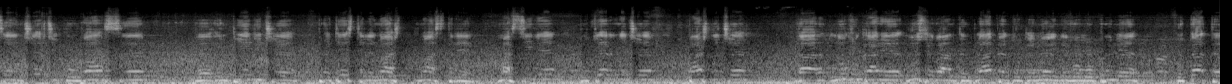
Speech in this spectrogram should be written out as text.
să încerce cumva să împiedice protestele noastre masive, puternice, pașnice, dar lucru care nu se va întâmpla pentru că noi ne vom opune cu toată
